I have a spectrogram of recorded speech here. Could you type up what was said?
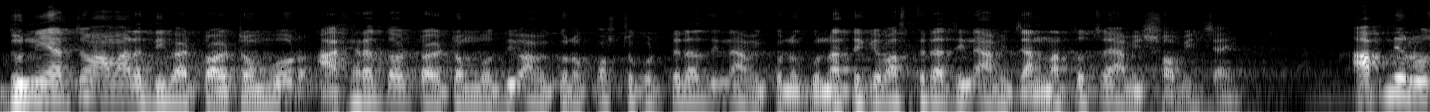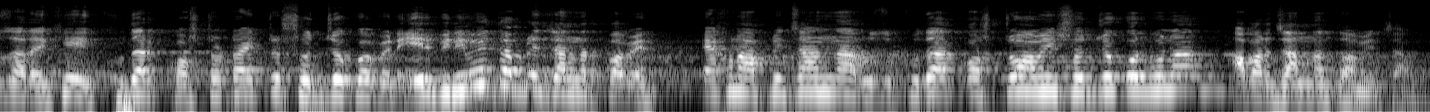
দুনিয়াতেও আমার দিবা টয়টম্বর আখেরাতেও টয়টম্বর দিব। আমি কোনো কষ্ট করতে রাজি না, আমি কোনো গুণা থেকে বাঁচতে রাজি না, আমি জান্নাতও চাই, আমি সবই চাই। আপনি রোজা রেখে ক্ষুধার কষ্টটা একটু সহ্য করবেন, এর বিনিময়ে তো আপনি জান্নাত পাবেন। এখন আপনি চান না, রোজা ক্ষুধার কষ্ট আমি সহ্য করব না, আবার জান্নাতও আমি চাবো।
